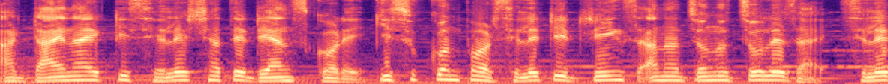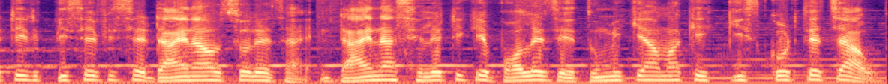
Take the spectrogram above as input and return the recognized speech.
আর ডায়না একটি ছেলের সাথে ড্যান্স করে। কিছুক্ষণ পর ছেলেটি ড্রিঙ্কস আনার জন্য চলে যায়। ছেলেটির পিছে পিছে ডায়নাও চলে যায়। ডায়না ছেলেটিকে বলে যে, তুমি কি আমাকে কিস করতে চাও?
